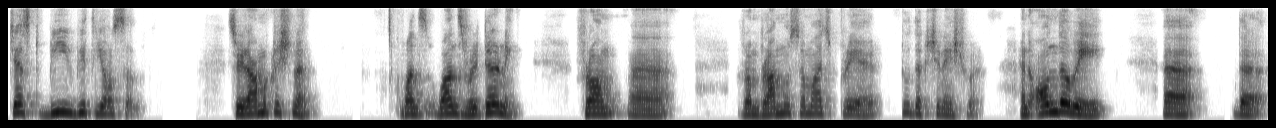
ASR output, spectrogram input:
Just be with yourself. Sri Ramakrishna, once, once returning from, uh, from Brahmo Samaj prayer to Dakshineshwar, and on the way, uh, the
